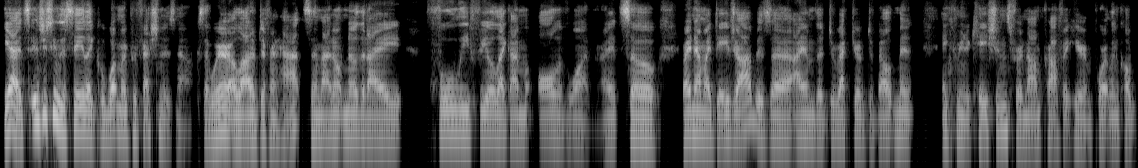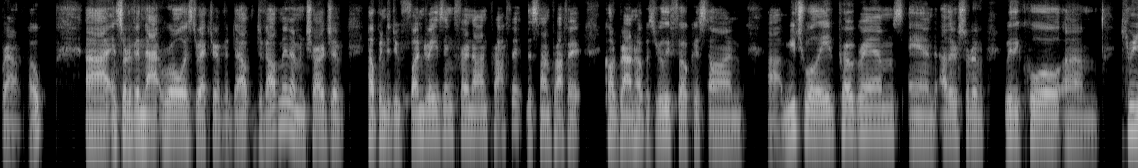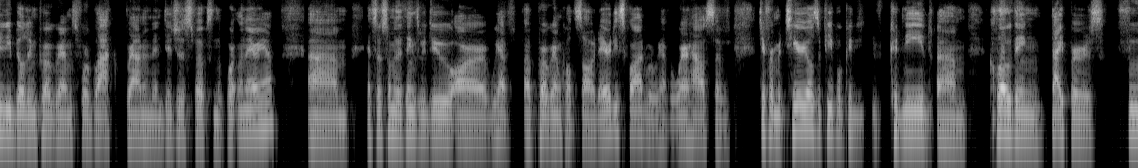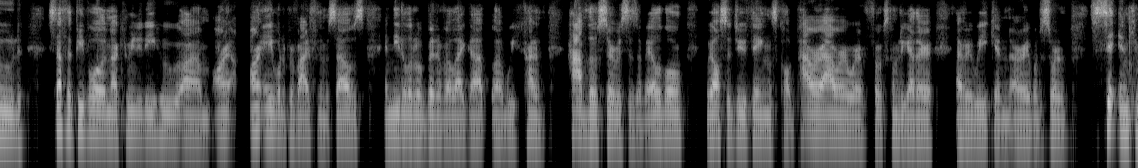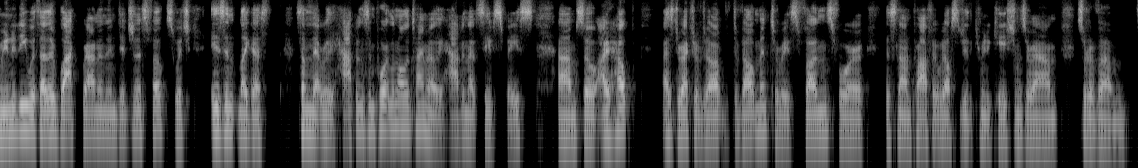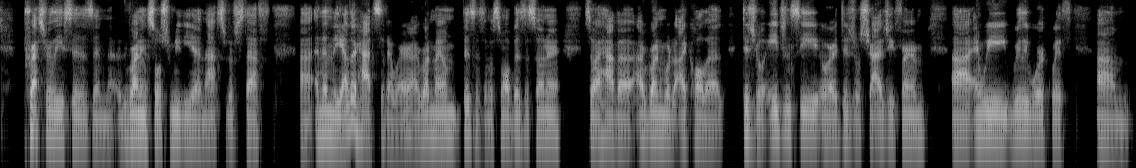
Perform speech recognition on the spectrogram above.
yeah it's interesting to say like what my profession is now because i wear a lot of different hats and i don't know that i fully feel like i'm all of one right? So right now my day job is uh, i am the director of development and communications for a nonprofit here in portland called brown hope. Uh, and sort of in that role as director of development i'm in charge of helping to do fundraising for a nonprofit. This nonprofit called brown hope is really focused on uh, mutual aid programs and other sort of really cool um, community building programs for Black, Brown, and Indigenous folks in the Portland area. Um, and so some of the things we do are we have a program called Solidarity Squad, where we have a warehouse of different materials that people could could need, um, clothing, diapers, food, stuff that people in our community who um, aren't aren't able to provide for themselves and need a little bit of a leg up. Uh, we kind of have those services available. We also do things called Power Hour, where folks come together every week and are able to sort of sit in community with other Black, Brown, and Indigenous folks, which isn't like a something that really happens in Portland all the time. Really having that safe space. Um, so I help as director of de- development to raise funds for this nonprofit. We also do the communications around sort of um, press releases and running social media and that sort of stuff. Uh, and then the other hats that I wear, I run my own business. I'm a small business owner, so I have a I run what I call a digital agency or a digital strategy firm, uh, and we really work with. Um,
